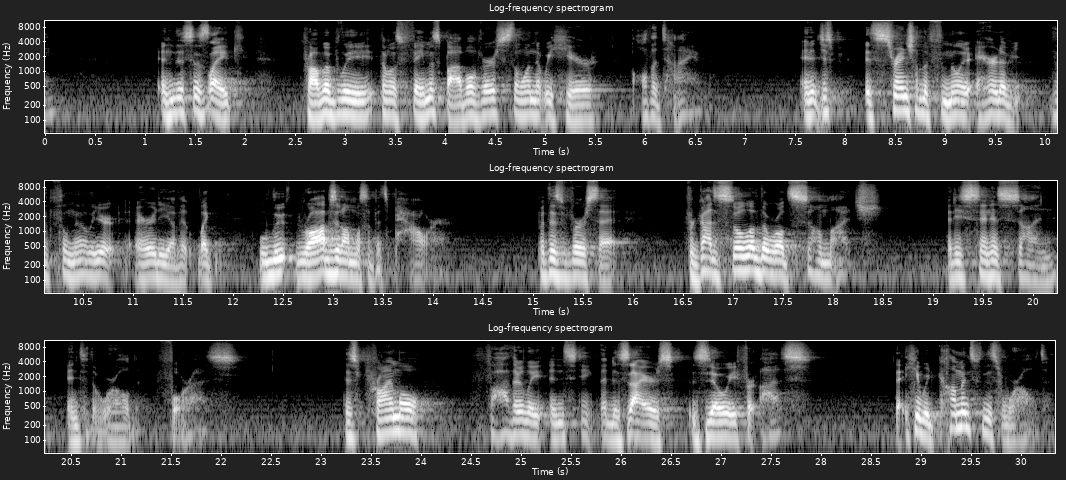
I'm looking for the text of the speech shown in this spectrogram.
And this is like probably the most famous Bible verse, the one that we hear all the time. And it just it's strange how the familiarity of the familiarity of it like robs it almost of its power. But this verse that for God so loved the world so much that he sent his son into the world for us. This primal fatherly instinct that desires Zoe for us. That he would come into this world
